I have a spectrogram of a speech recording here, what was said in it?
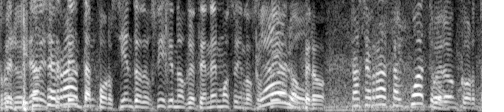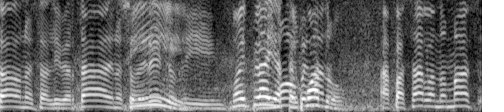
Pero respirar el cerrado, 70% de oxígeno que tenemos en los Claro, océanos, pero está cerrada hasta el 4. fueron cortadas nuestras libertades, nuestros Sí, derechos y no hay playa hasta el pues, 4. mano, a pasarla nomás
